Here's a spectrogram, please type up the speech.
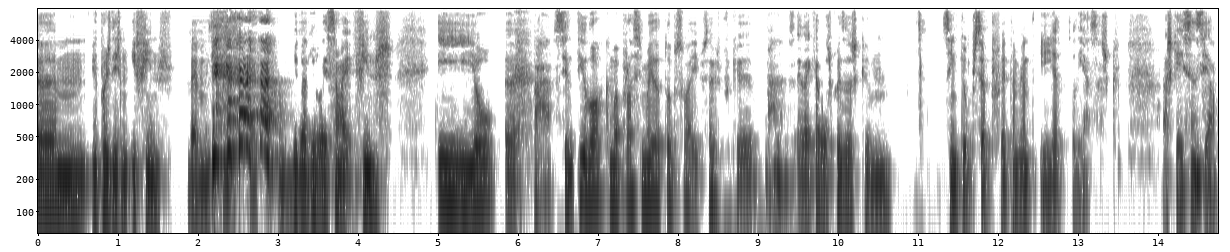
Um, e depois diz-me, e finos, bebe muito finos. a vida de eleição é finos. E eu uh, pá, senti logo que me aproximei da tua pessoa aí, percebes? Porque pá, é daquelas coisas que sim, que eu percebo perfeitamente e aliás acho que acho que é essencial.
